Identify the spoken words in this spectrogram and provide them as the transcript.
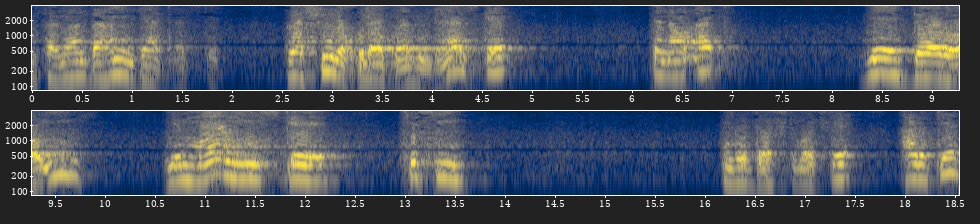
مسلمان به همین جهت هست که رسول خدا فرموده است که قناعت یه دارایی یه مالی است که کسی اون رو داشته باشه هرگز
